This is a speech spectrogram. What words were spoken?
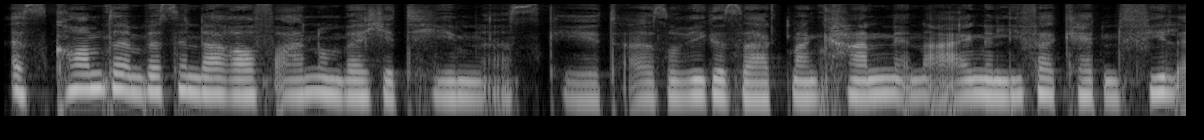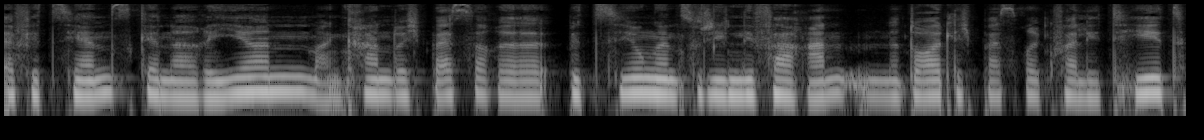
Es kommt ein bisschen darauf an, um welche Themen es geht. Also wie gesagt, man kann in eigenen Lieferketten viel Effizienz generieren. Man kann durch bessere Beziehungen zu den Lieferanten eine deutlich bessere Qualität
